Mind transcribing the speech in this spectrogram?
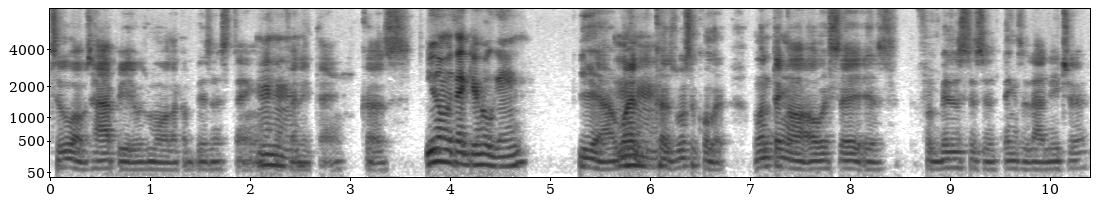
Two, I was happy. It was more like a business thing, if Mhm. anything, because You went with like your whole gang. Yeah, I went because what's it called? One thing I always say is for businesses and things of that nature,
